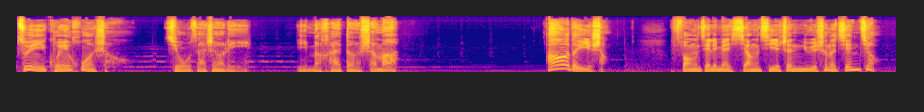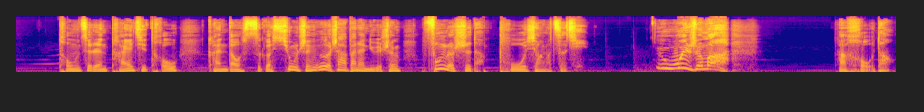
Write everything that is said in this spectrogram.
罪魁祸首。”就在这里，你们还等什么？啊的一声，房间里面响起一阵女生的尖叫。投资人抬起头，看到四个凶神恶煞般的女生疯了似的扑向了自己。为什么？他吼道。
